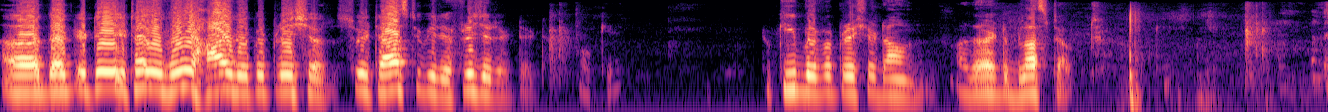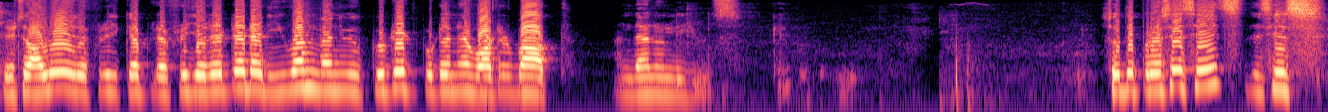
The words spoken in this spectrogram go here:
uh, that it, it has a very high vapor pressure so it has to be refrigerated okay to keep vapor pressure down otherwise it will blast out. So it is always refri kept refrigerated and even when you put it put in a water bath and then only use okay. So the process is this is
